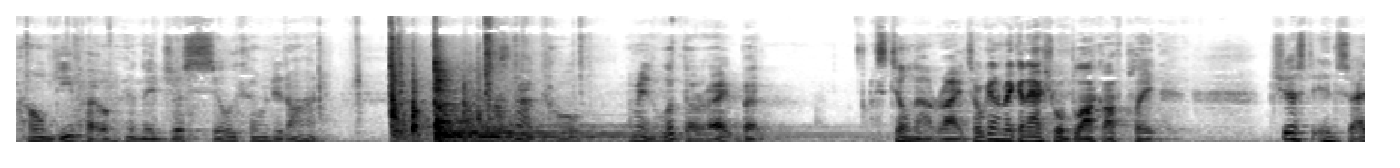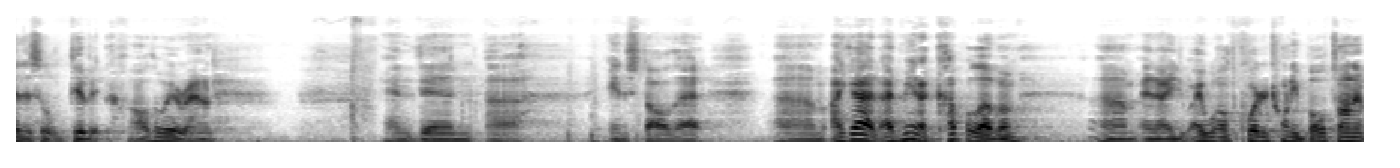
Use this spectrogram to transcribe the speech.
Home Depot and they just siliconed it on. It's not cool. I mean, it looked all right, but still not right. So we're gonna make an actual block off plate just inside this little divot all the way around and then uh, install that. Um, I got, I've made a couple of them um, and I, I weld quarter 20 bolts on it,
